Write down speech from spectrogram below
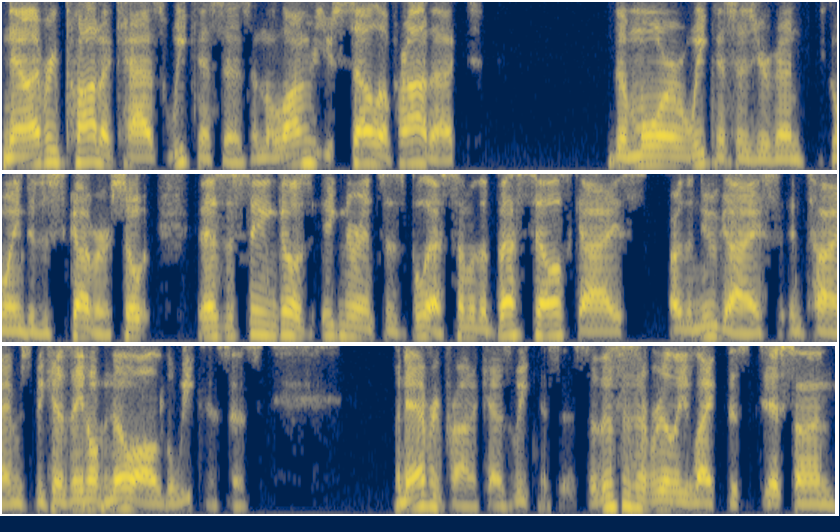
now every product has weaknesses and the longer you sell a product the more weaknesses you're going going to discover so as the saying goes ignorance is bliss some of the best sales guys are the new guys in times because they don't know all the weaknesses. And every product has weaknesses. So this isn't really like this diss on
